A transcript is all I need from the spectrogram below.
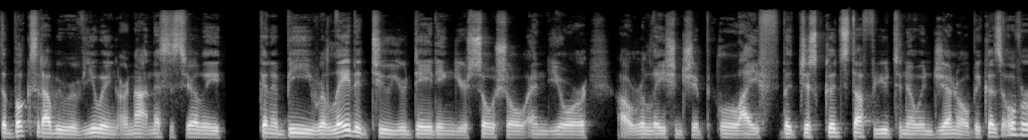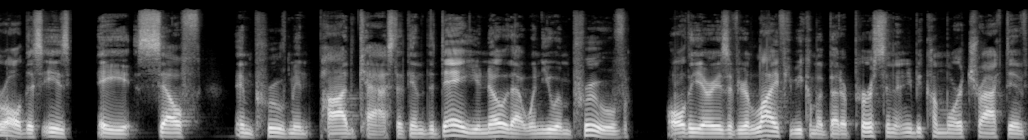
the books that I'll be reviewing are not necessarily going to be related to your dating, your social, and your uh, relationship life, but just good stuff for you to know in general. Because overall, this is a self improvement podcast. At the end of the day, you know that when you improve, all the areas of your life, you become a better person and you become more attractive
